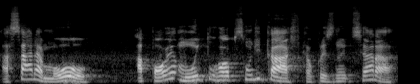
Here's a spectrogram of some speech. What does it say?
a Saramô apoia muito o Robson de Castro, que é o presidente do Ceará.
